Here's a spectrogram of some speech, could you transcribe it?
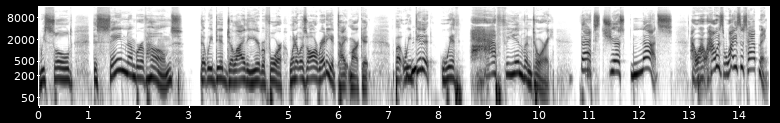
we sold the same number of homes that we did July the year before when it was already a tight market, but we did it with half the inventory. That's just nuts. How, how, how is why is this happening?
